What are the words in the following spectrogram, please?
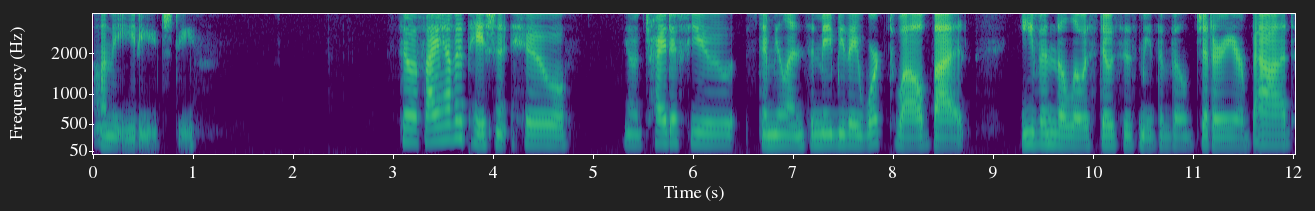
on the ADHD. So if I have a patient who, you know, tried a few stimulants and maybe they worked well, but even the lowest doses made them feel jittery or bad,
